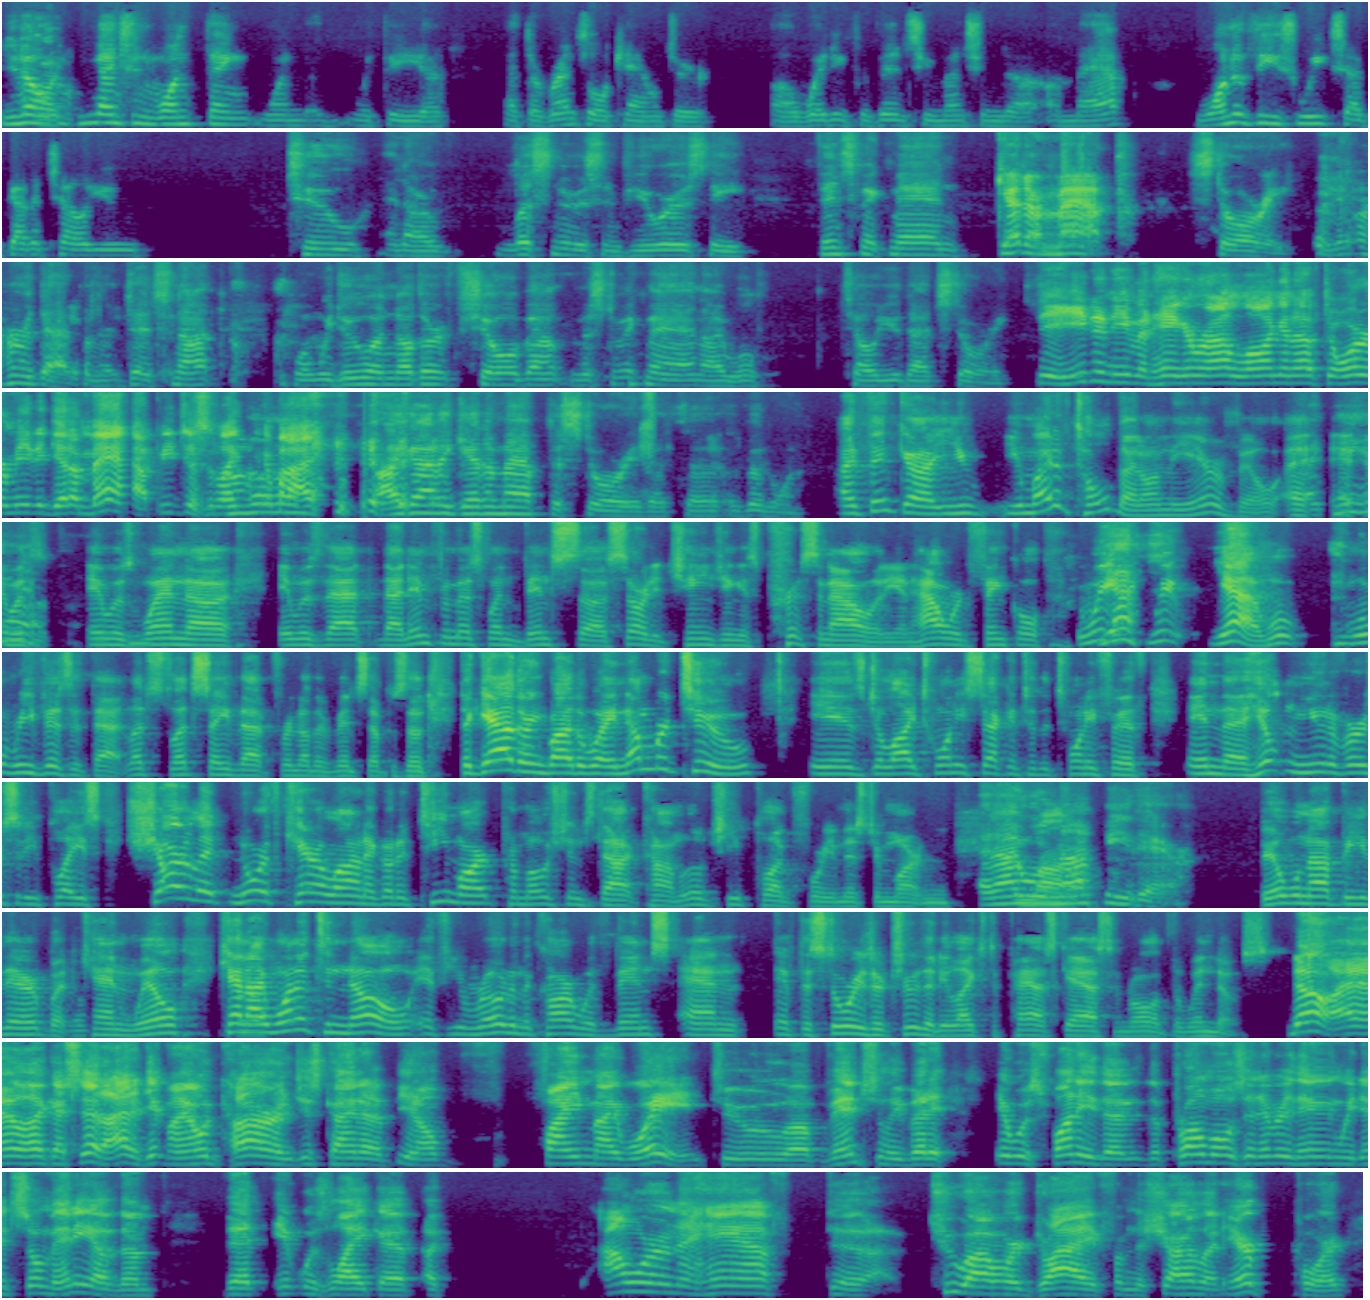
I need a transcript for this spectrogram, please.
You know, Well- you mentioned one thing when with the uh, at the rental counter, uh, waiting for Vince. You mentioned uh, a map. One of these weeks, I've got to tell you, to and our listeners and viewers, the Vince McMahon get a map story. I never heard that, but it's not. When we do another show about Mr. McMahon, I will tell you that story. See, he didn't even hang around long enough to order me to get a map. He just like, no, no. goodbye. I got to get a map. The story. That's a, a good one. I think uh, you you might have told that on the air, Bill. Uh, I may it was it was when uh, it was that that infamous when Vince uh, started changing his personality and Howard Finkel. We, Yes. we yeah, we'll we'll revisit that. Let's let's save that for another Vince episode. The Gathering, by the way, number two is July 22nd to the 25th in the Hilton University Place, Charlotte, North Carolina. Go to tmartpromotions.com. A little cheap plug for you, Mr. Martin. And I will not be there. Bill will not be there, but Ken will. Ken, I wanted to know if you rode in the car with Vince and if the stories are true that he likes to pass gas and roll up the windows. No, I, like I said, I had to get my own car and just kind of, you know, find my way to uh, eventually. But it, it was funny the the promos and everything. We did so many of them that it was like a, a hour and a half to two hour drive from the Charlotte airport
